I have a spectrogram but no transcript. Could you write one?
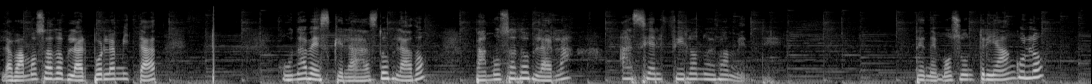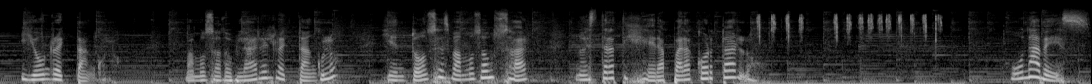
la vamos a doblar por la mitad. Una vez que la has doblado, vamos a doblarla hacia el filo nuevamente. Tenemos un triángulo y un rectángulo. Vamos a doblar el rectángulo y entonces vamos a usar nuestra tijera para cortarlo. Una vez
